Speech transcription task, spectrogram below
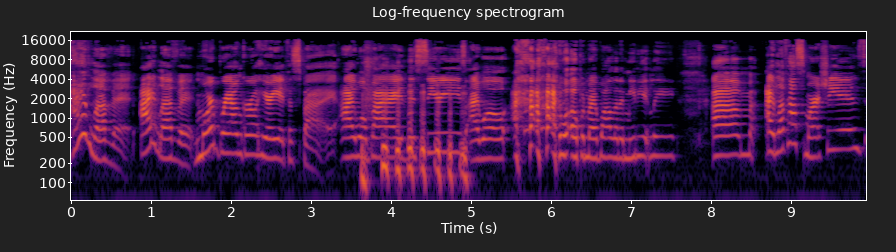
I love it. I love it. More Brown Girl Harriet the Spy. I will buy this series. I will I will open my wallet immediately. Um, I love how smart she is,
